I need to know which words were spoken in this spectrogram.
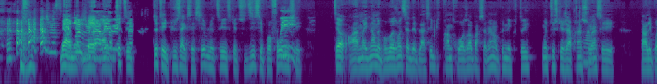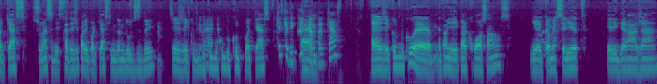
je me souviens mais pas, je mais, aller avec tout, est, tout, est, plus accessible, tu sais, ce que tu dis, c'est pas faux. Oui. maintenant, on n'a pas besoin de se déplacer puis de prendre trois heures par semaine. On peut l'écouter. Moi, tout ce que j'apprends souvent, c'est par les podcasts. Souvent, c'est des stratégies par les podcasts qui me donnent d'autres idées. Tu sais, j'écoute beaucoup, beaucoup, beaucoup de podcasts. Qu'est-ce que tu écoutes comme euh, podcast? Euh, j'écoute beaucoup, euh, mettons, il y a Hyper Croissance, il y a Commerce Elite, il y a Les Dérangeants,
